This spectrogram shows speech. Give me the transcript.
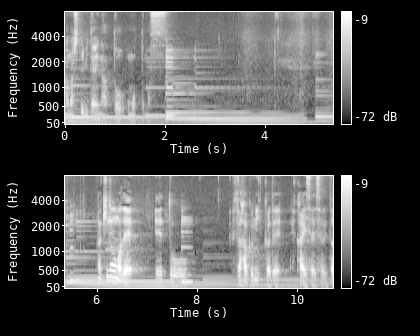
話してみたいなと思ってます、まあ、昨日までえっ、ー、と2泊3日で開催された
